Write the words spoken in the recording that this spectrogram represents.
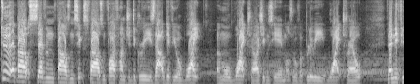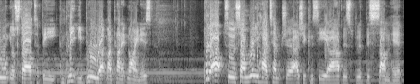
do it about 7,000, 6,500 degrees. That'll give you a white a more white trail, as you can see here, more sort of a bluey white trail. Then if you want your star to be completely blue like my Planet 9 is, put it up to some really high temperature, as you can see I have this with this sun here,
